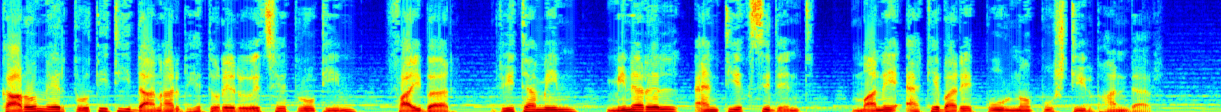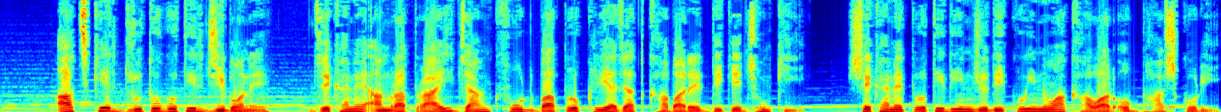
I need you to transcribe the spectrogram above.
কারণ এর প্রতিটি দানার ভেতরে রয়েছে protein, fibre, vitamin, mineral antioxidant মানে একেবারে পূর্ণ পুষ্টির ভাণ্ডার। আজকের দ্রুতগতির জীবনে, যেখানে আমরা প্রায় জাঙ্ক ফুড বা প্রক্রিয়াজাত খাবারের দিকে ঝুঁকি, সেখানে প্রতিদিন যদি কুইনোয়া খাওয়ার অভ্যাস করি,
